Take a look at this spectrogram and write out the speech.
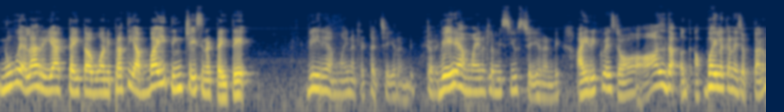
నువ్వు ఎలా రియాక్ట్ అవుతావు అని ప్రతి అబ్బాయి థింక్ చేసినట్టయితే వేరే అమ్మాయిని అట్లా టచ్ చేయరండి. వేరే అమ్మాయిని అట్లా మిస్యూజ్ చేయరండి. ఐ రిక్వెస్ట్ ఆల్ ద అబ్బాయిలకనే చెప్తాను.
